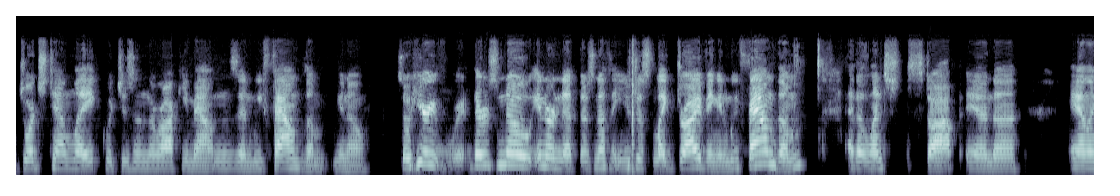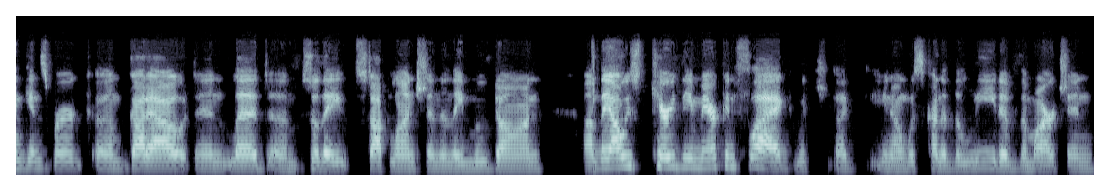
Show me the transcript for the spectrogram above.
georgetown lake which is in the rocky mountains and we found them you know so here there's no internet there's nothing you just like driving and we found them at a lunch stop and uh, Allen Ginsberg um, got out and led. Um, so they stopped lunch and then they moved on. Um, they always carried the American flag, which uh, you know was kind of the lead of the march. And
